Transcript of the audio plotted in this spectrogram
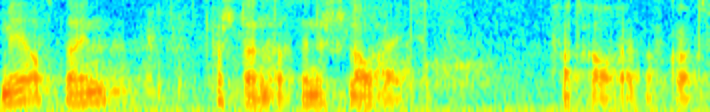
mehr auf seinen Verstand, auf seine Schlauheit vertraut als auf Gott.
